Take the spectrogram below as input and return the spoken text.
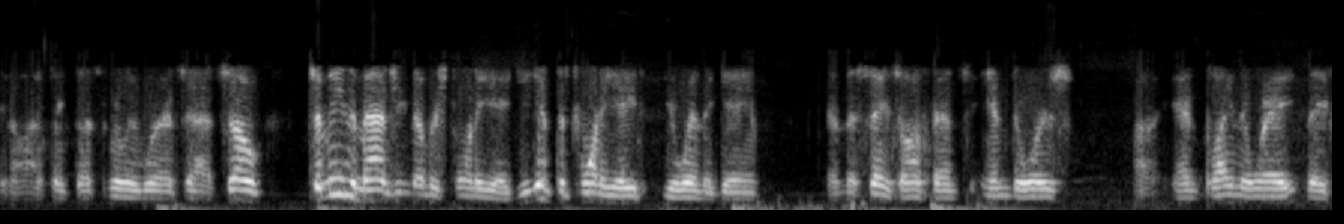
you know I think that's really where it's at. So to me, the magic number is 28. You get the 28, you win the game. And the Saints' offense indoors uh, and playing the way they've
